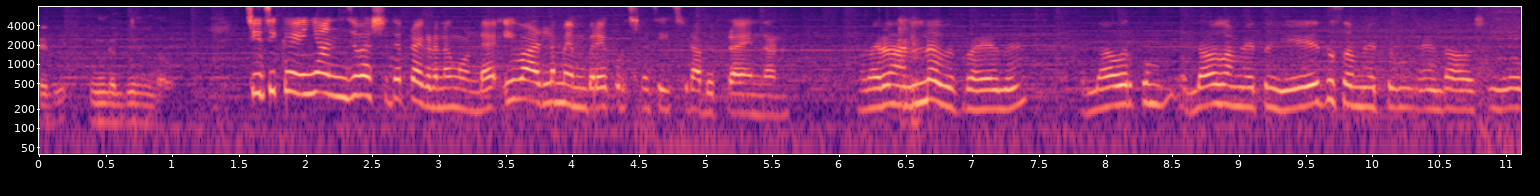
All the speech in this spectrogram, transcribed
ശരി മുൻകൃതി ഉണ്ടാവും. ചേച്ചി കഴിഞ്ഞ അഞ്ച് വർഷത്തെ പ്രകടനം കൊണ്ട് ഈ വാർഡിലെ മെമ്പറെ കുറിച്ചുള്ള ചേച്ചിയുടെ അഭിപ്രായം എന്താണ്? വളരെ നല്ല അഭിപ്രായമാണ്. എല്ലാവർക്കും എല്ലാ സമയത്തും ഏത് സമയത്തും വേണ്ട ആവശ്യങ്ങൾ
